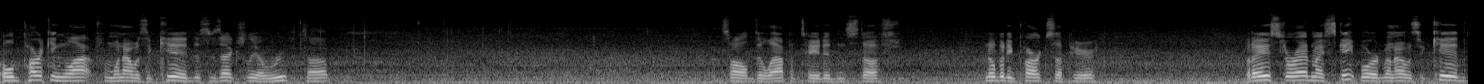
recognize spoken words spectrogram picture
old parking lot from when I was a kid. This is actually a rooftop. It's all dilapidated and stuff. Nobody parks up here. But I used to ride my skateboard when I was a kid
